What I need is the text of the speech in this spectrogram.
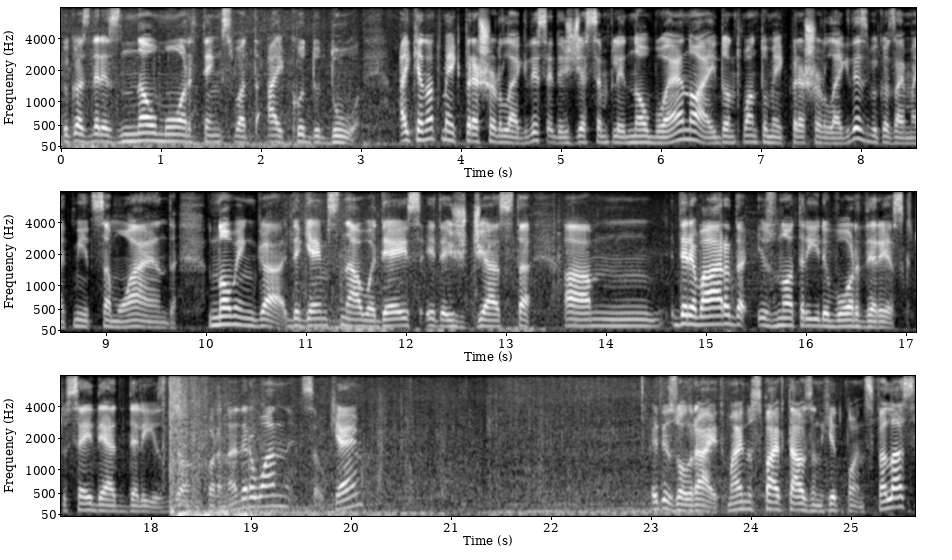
because there is no more things what I could do. I cannot make pressure like this, it is just simply no bueno, I don't want to make pressure like this because I might meet someone and knowing uh, the games nowadays, it is just, uh, um, the reward is not really worth the risk, to say that the least. Going for another one, it's okay. It is alright, minus 5000 hit points, fellas.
